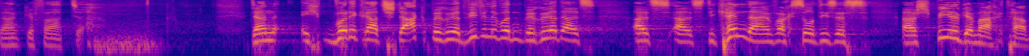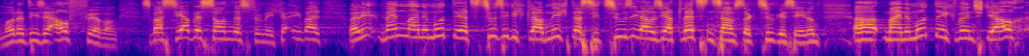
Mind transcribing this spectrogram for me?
Danke, Vater. Dann, ich wurde gerade stark berührt. Wie viele wurden berührt, als, als, als die Kinder einfach so dieses äh, Spiel gemacht haben oder diese Aufführung? Es war sehr besonders für mich, weil, weil ich, wenn meine Mutter jetzt zusieht, ich glaube nicht, dass sie zusieht, aber sie hat letzten Samstag zugesehen. Und äh, meine Mutter, ich wünsche dir auch äh,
